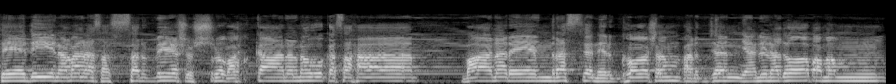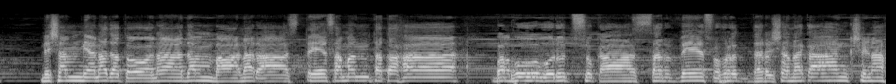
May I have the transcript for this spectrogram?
ते दीनमनसः सर्वे शुश्रुवः काननौकसः। वानरेन्द्रस्य निर्घोषम् पर्जन्यनिनदोपमम् निशम्य नदतो नादम् वानरास्ते समन्ततः। बभूवुरुत्सुकाः सर्वे सुहृद्दर्शनकाङ्क्षिणः।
